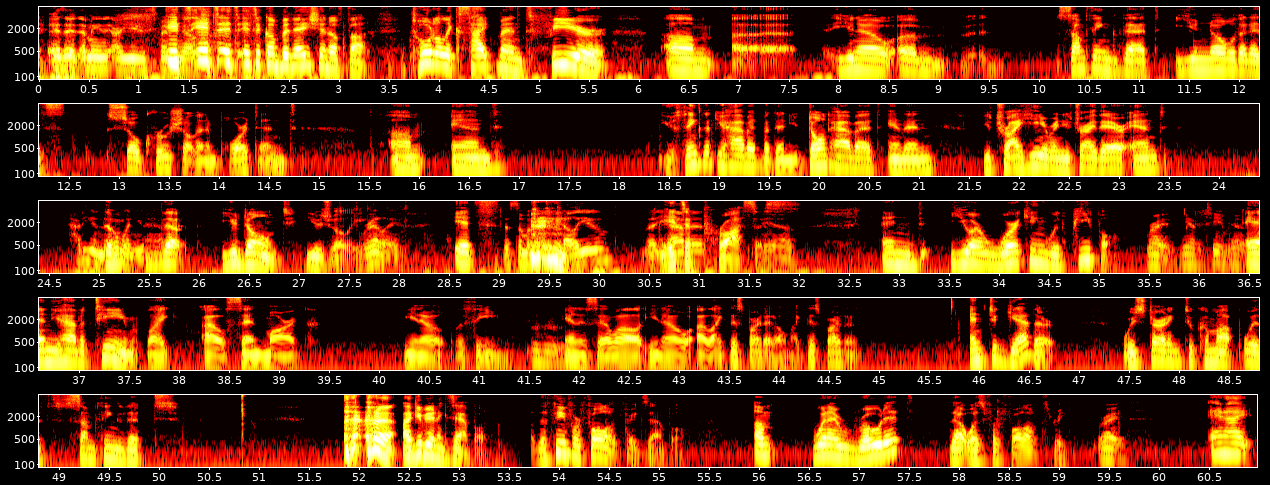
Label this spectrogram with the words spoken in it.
is it? I mean, are you spending? it's it's it's it's a combination of uh, total excitement, fear, um, uh, you know, um, something that you know that it's so crucial and important, um, and you think that you have it, but then you don't have it, and then you try here and you try there, and How do you the- know when you have the- it? you don't usually. Really? It's Does someone have to tell you that you it's a it? process and you are working with people Right. You have a team. Yeah. and you have a team like i'll send mark you know the theme. Hmm and he said well you know i like this part i don't like this part. And together we're starting to come up with something that i'll give you an example. The theme for fallout for example. Um when i wrote it that was for fallout 3 Right. and I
